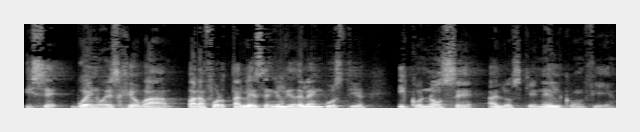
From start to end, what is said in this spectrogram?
dice, bueno es Jehová para fortaleza en el día de la angustia y conoce a los que en él confían.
